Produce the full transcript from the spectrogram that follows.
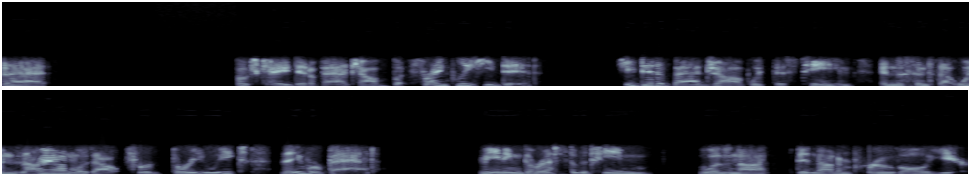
that Coach K did a bad job, but frankly he did he did a bad job with this team in the sense that when Zion was out for three weeks, they were bad, meaning the rest of the team was not did not improve all year.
